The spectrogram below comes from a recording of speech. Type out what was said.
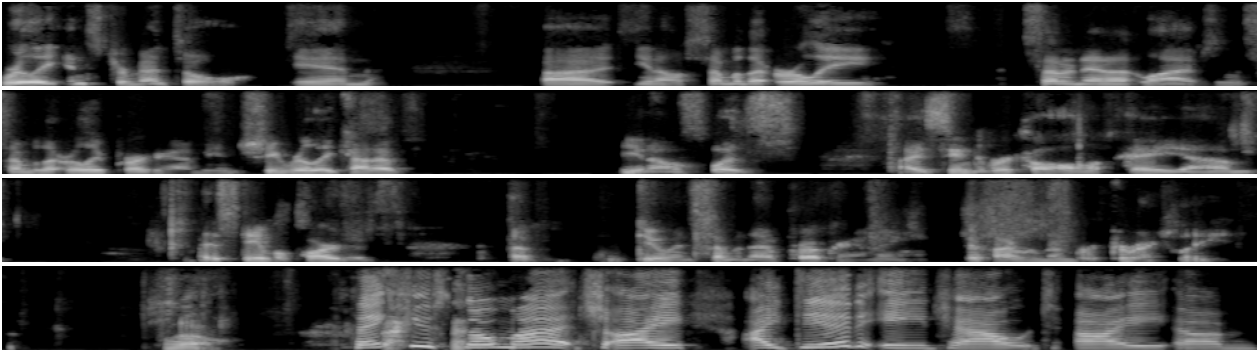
really instrumental in uh, you know some of the early Saturday Night Lives and some of the early programming. She really kind of you know was I seem to recall a um, a stable part of of doing some of that programming, if I remember correctly. Well, so. Thank you so much. I I did age out. I um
